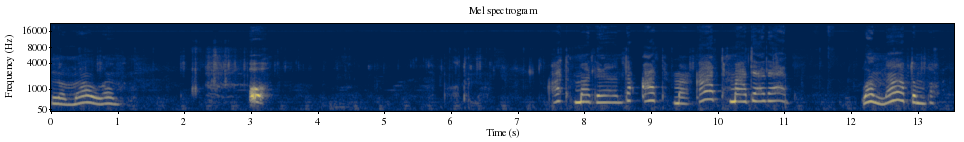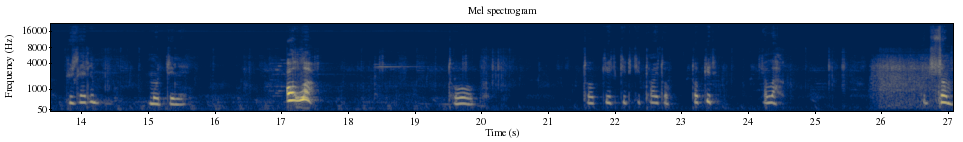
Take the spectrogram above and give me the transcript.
Normal lan. Atmadım da atma, atma derim. Lan ne yaptım bak. Güzelim Mucini. Allah. Top. Top git git git hay top. Top git. Yallah. Hadi sen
